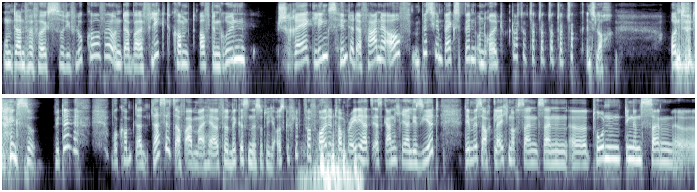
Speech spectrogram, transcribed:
Und dann verfolgst du die Flugkurve und der Ball fliegt, kommt auf dem Grün schräg links hinter der Fahne auf, ein bisschen Backspin und rollt zack, zack, zack, zack, zack, zack, ins Loch. Und du denkst so, bitte? Wo kommt dann das jetzt auf einmal her? Phil Mickelson ist natürlich ausgeflippt vor Freude. Tom Brady hat es erst gar nicht realisiert. Dem ist auch gleich noch sein, sein äh, Tondingens, sein äh,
